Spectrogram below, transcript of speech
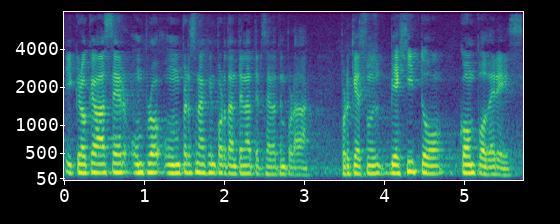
Y creo que va a ser un, pro- un personaje importante en la tercera temporada. Porque es un viejito con poderes.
